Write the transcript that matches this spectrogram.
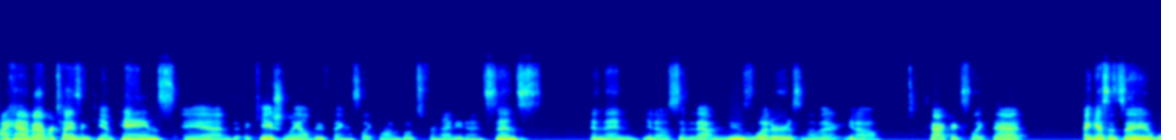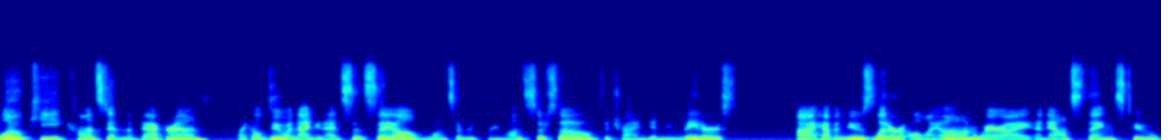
I have advertising campaigns and occasionally I'll do things like run books for 99 cents and then, you know, send it out in newsletters and other, you know, tactics like that. I guess it's a low key constant in the background. Like I'll do a 99 cent sale once every three months or so to try and get new readers. I have a newsletter all my own where I announce things to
